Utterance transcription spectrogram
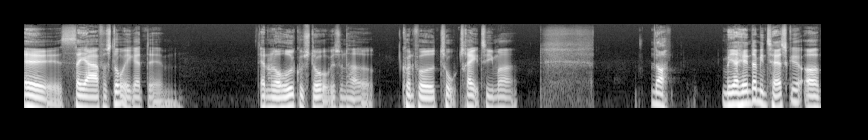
Øh, så jeg forstår ikke, at, øh, at hun overhovedet kunne stå, hvis hun havde kun fået to-tre timer. Nå, men jeg henter min taske, og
